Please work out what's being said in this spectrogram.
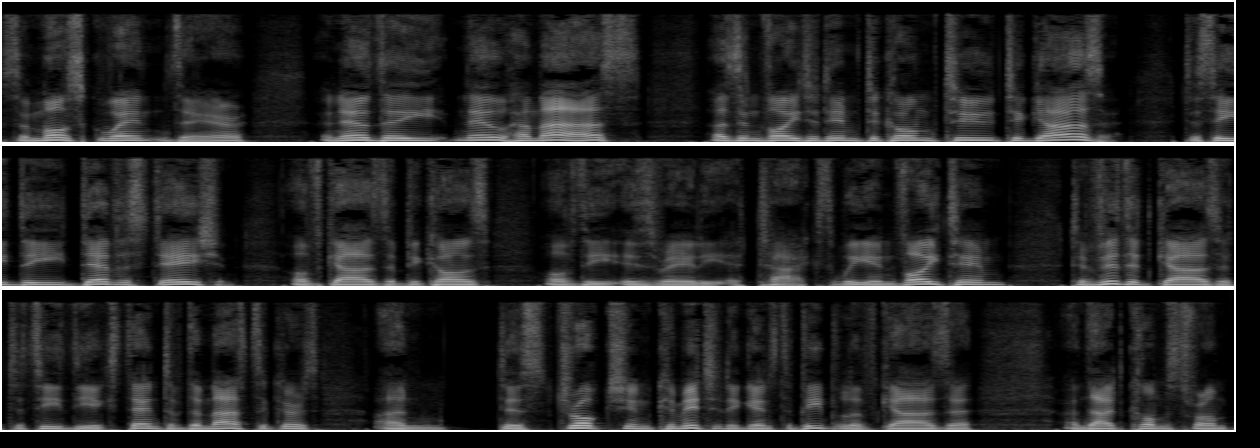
So Musk went there, and now they now Hamas has invited him to come to, to Gaza to see the devastation of Gaza because of the Israeli attacks. We invite him to visit Gaza to see the extent of the massacres and destruction committed against the people of Gaza, and that comes from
